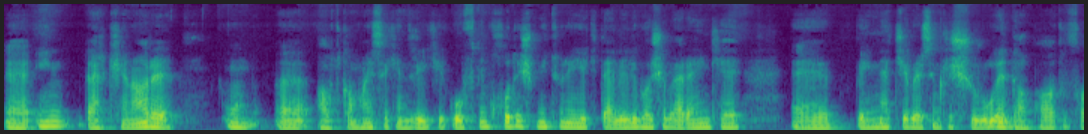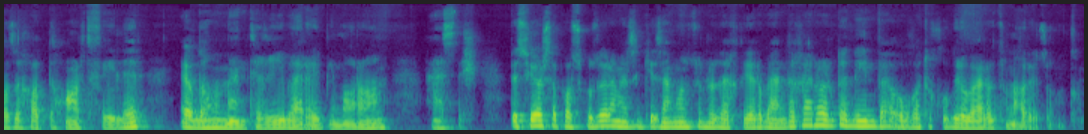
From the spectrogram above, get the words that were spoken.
این در کنار اون outcome های secondary که گفتیم خودش می‌تونه یک دلیلی باشه برای اینکه به این نتیجه برسیم که شروع داپا تو فاز acute heart failure اقدام منطقی برای بیماران هستش. بسیار سپاسگزارم از اینکه زمانتون رو در اختیار بنده قرار دادین و اوقات خوبی رو براتون آرزو می‌کنم.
